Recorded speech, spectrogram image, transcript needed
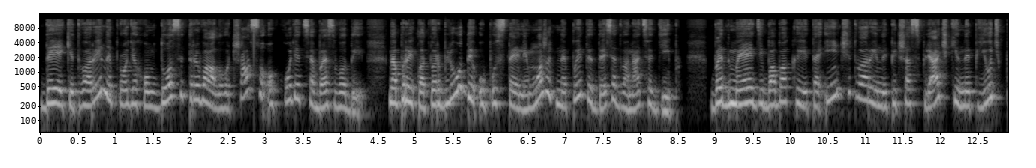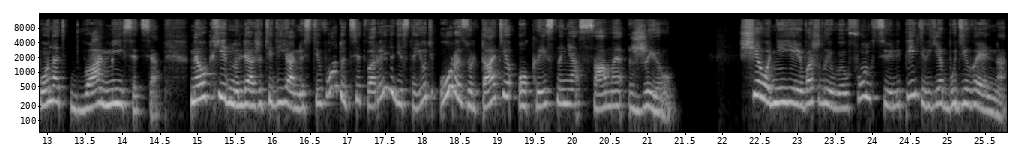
деякі тварини протягом досить тривалого часу обходяться без води. Наприклад, верблюди у пустелі можуть не пити 10-12 діб. Ведмеді, бабаки та інші тварини під час сплячки не п'ють понад 2 місяця. Необхідну для життєдіяльності воду ці тварини дістають у результаті окиснення саме жиру. Ще однією важливою функцією ліпідів є будівельна.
